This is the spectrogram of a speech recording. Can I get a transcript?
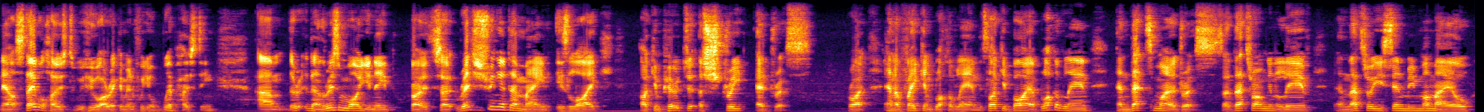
Now, StableHost, who I recommend for your web hosting, um, the, now the reason why you need both. So registering a domain is like, I compare it to a street address, right? And a vacant block of land. It's like you buy a block of land and that's my address. So that's where I'm going to live and that's where you send me my mail.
